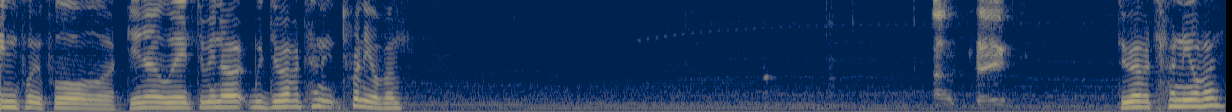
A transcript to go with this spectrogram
King 44. Do you know we do we know we do have a 10, 20 of them? Okay. Do we have a 20 of them?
